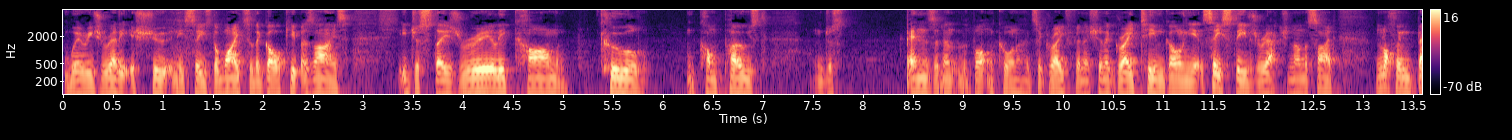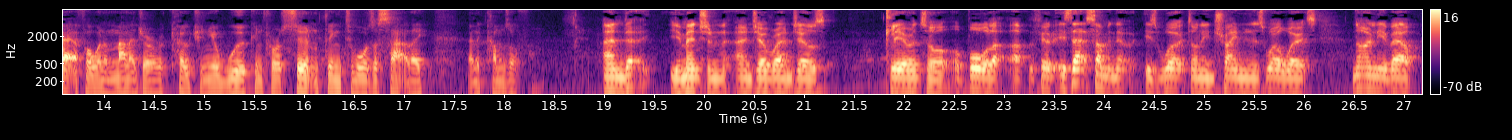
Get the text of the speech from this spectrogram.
where he's ready to shoot and he sees the whites of the goalkeeper's eyes, he just stays really calm and cool and composed and just bends it into the bottom corner. It's a great finish and a great team goal. And you can see Steve's reaction on the side. Nothing better for when a manager or a coach and you're working for a certain thing towards a Saturday and it comes off. And uh, you mentioned Angel Rangel's clearance or, or ball up, up, the field. Is that something that is worked on in training as well, where it's not only about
